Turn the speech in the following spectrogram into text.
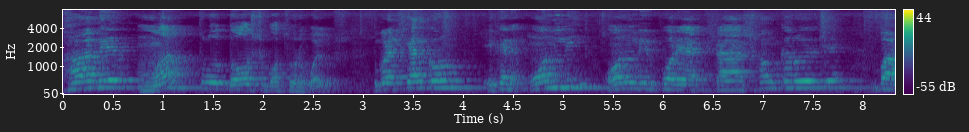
ফাহাদের মাত্র দশ বছর বয়স। তোমরা খেয়াল করো, এখানে অনলি অনলির পরে একটা সংখ্যা রয়েছে বা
